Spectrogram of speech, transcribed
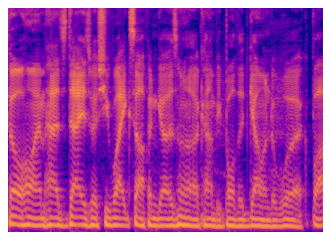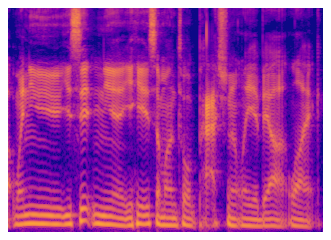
Felheim has days where she wakes up and goes, "Oh, I can't be bothered going to work." But when you you sit and you you hear someone talk passionately about like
